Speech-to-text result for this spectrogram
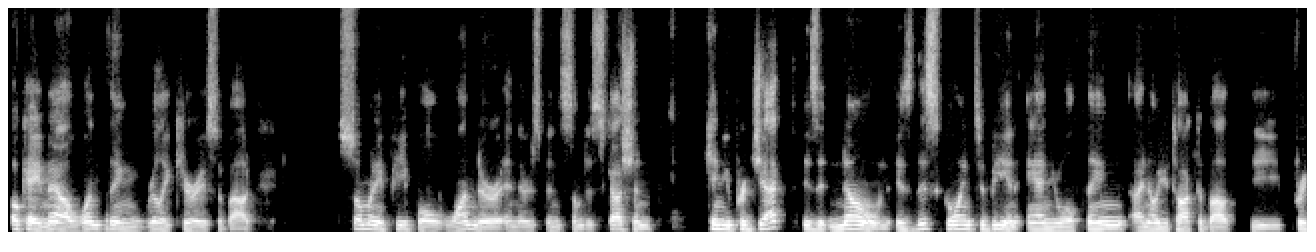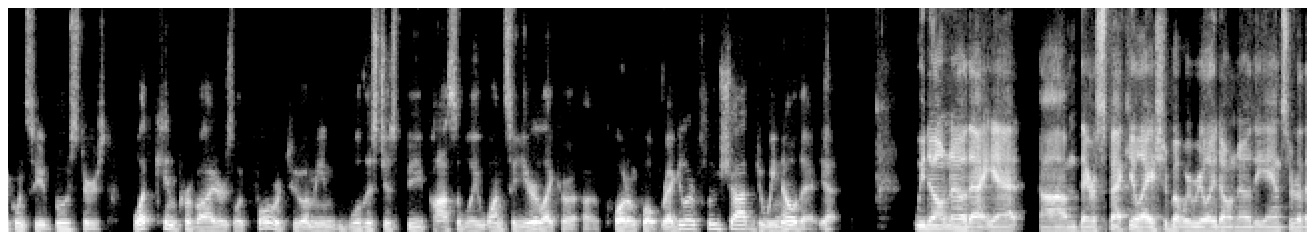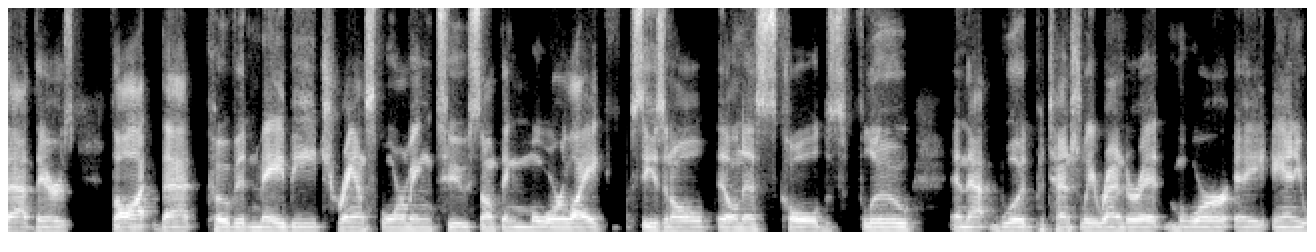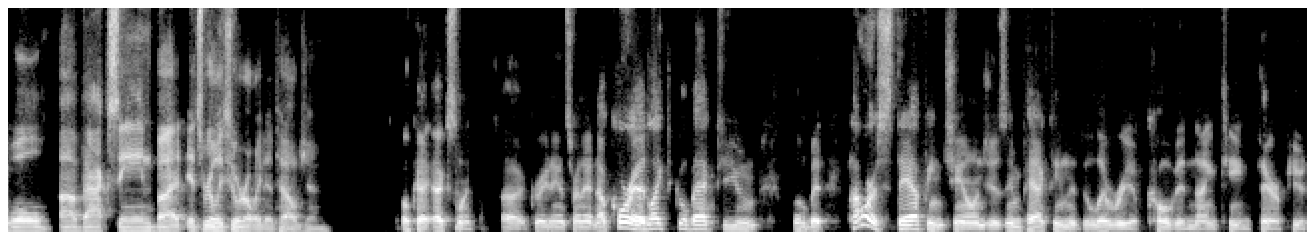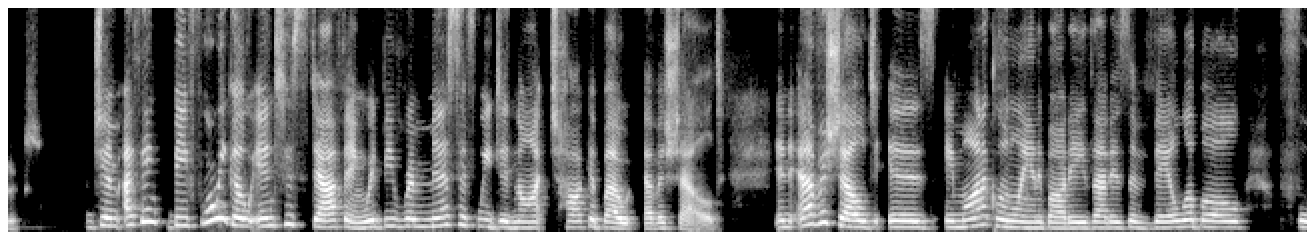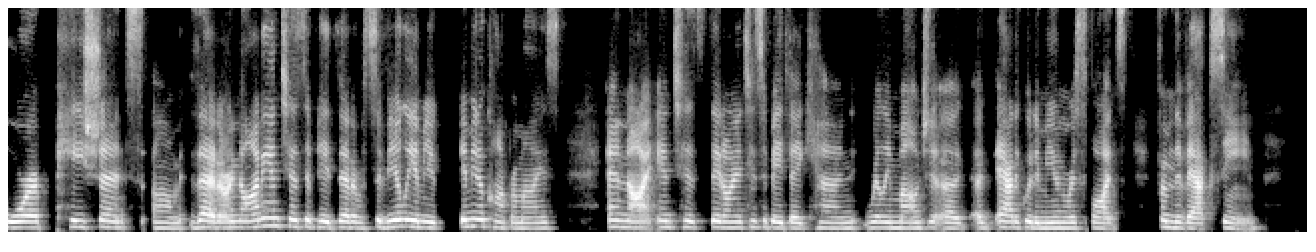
Okay, now one thing really curious about so many people wonder, and there's been some discussion. Can you project? Is it known? Is this going to be an annual thing? I know you talked about the frequency of boosters. What can providers look forward to? I mean, will this just be possibly once a year, like a, a quote unquote regular flu shot? Do we know that yet? We don't know that yet. Um, there's speculation, but we really don't know the answer to that. There's thought that COVID may be transforming to something more like seasonal illness, colds, flu, and that would potentially render it more a annual uh, vaccine. But it's really too early to tell, Jim. Okay, excellent. Uh, great answer on that. Now, Corey, I'd like to go back to you a little bit. How are staffing challenges impacting the delivery of COVID 19 therapeutics? Jim, I think before we go into staffing, we'd be remiss if we did not talk about Evusheld. And Evusheld is a monoclonal antibody that is available for patients um, that are not anticipated, that are severely immu- immunocompromised and not anticipate, they don't anticipate they can really mount an adequate immune response from the vaccine.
